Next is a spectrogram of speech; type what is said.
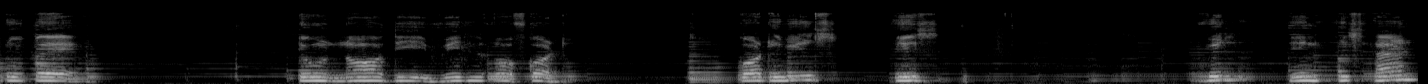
to pray to know the will of God. God reveals His will in His hand,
